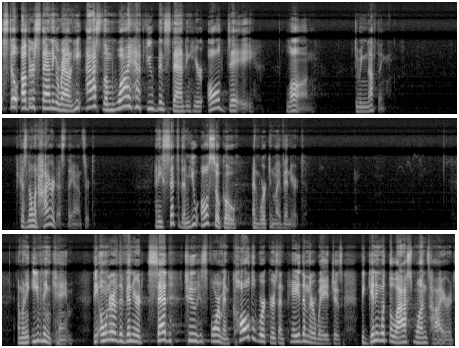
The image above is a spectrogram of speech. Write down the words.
still others standing around. And he asked them, Why have you been standing here all day long doing nothing? Because no one hired us, they answered. And he said to them, You also go and work in my vineyard. And when evening came, the owner of the vineyard said to his foreman, Call the workers and pay them their wages, beginning with the last ones hired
